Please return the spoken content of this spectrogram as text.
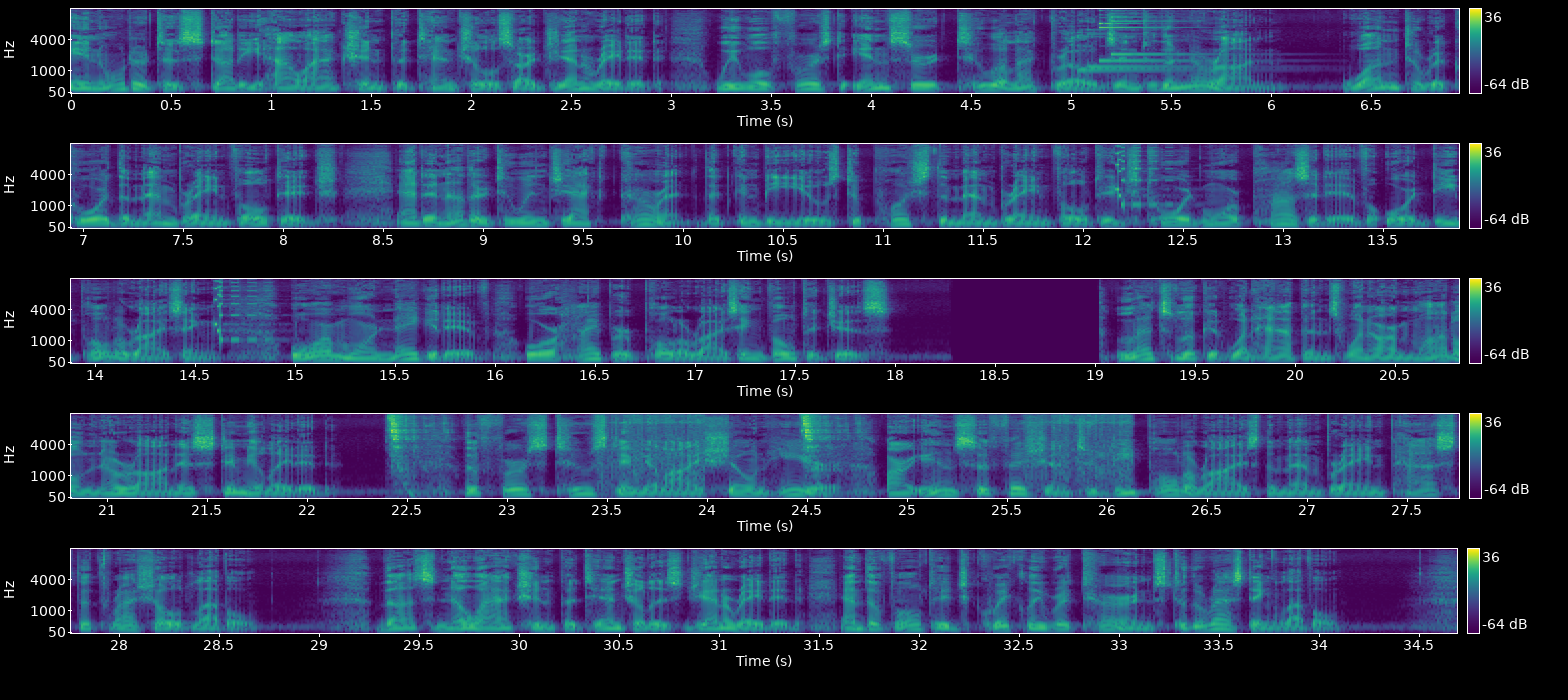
In order to study how action potentials are generated, we will first insert two electrodes into the neuron, one to record the membrane voltage, and another to inject current that can be used to push the membrane voltage toward more positive or depolarizing, or more negative or hyperpolarizing voltages. Let's look at what happens when our model neuron is stimulated. The first two stimuli shown here are insufficient to depolarize the membrane past the threshold level. Thus, no action potential is generated and the voltage quickly returns to the resting level.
